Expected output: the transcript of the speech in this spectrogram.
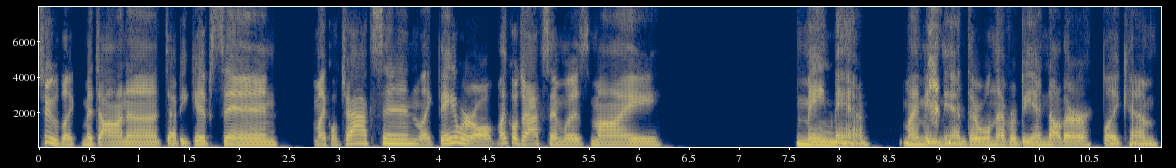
too, like Madonna, Debbie Gibson, Michael Jackson. Like they were all, Michael Jackson was my main man, my main man. There will never be another like him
